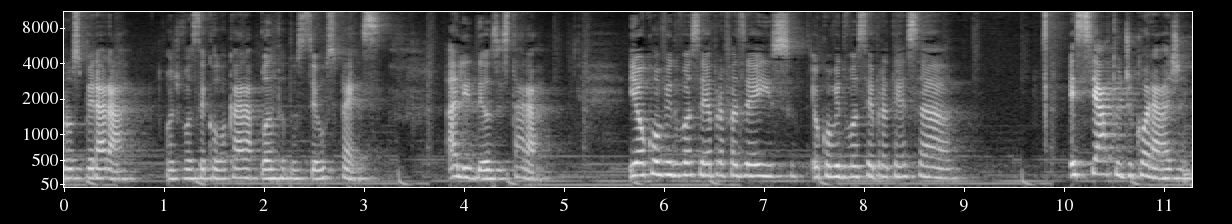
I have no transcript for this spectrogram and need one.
prosperará. Onde você colocar a planta dos seus pés, ali Deus estará. E eu convido você para fazer isso. Eu convido você para ter essa esse ato de coragem.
